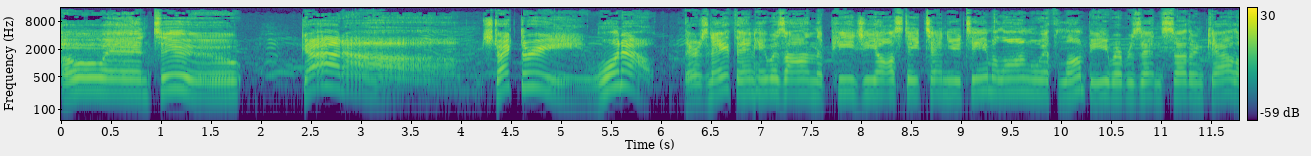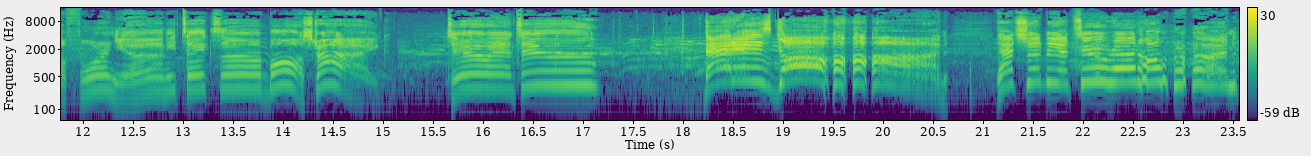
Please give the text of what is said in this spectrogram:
0 and 2. Got him. Strike three. One out. There's Nathan. He was on the PG All-State 10U team along with Lumpy representing Southern California. And he takes a ball. Strike. Two and two. That is gone! That should be a two-run home run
